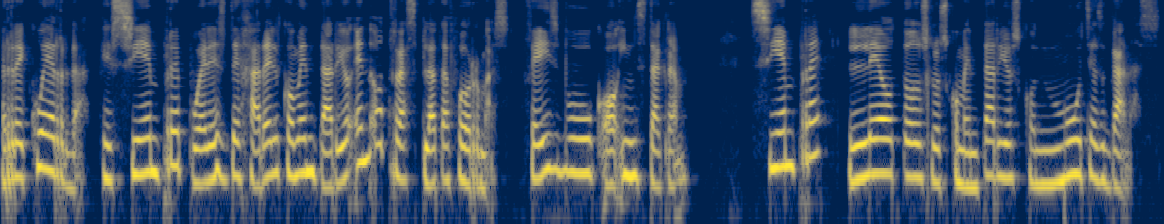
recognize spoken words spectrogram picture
Recuerda que siempre puedes dejar el comentario en otras plataformas, Facebook o Instagram. Siempre leo todos los comentarios con muchas ganas.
